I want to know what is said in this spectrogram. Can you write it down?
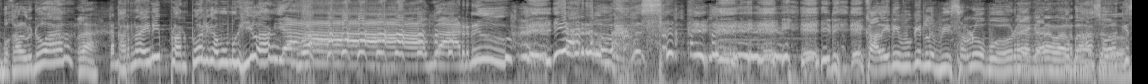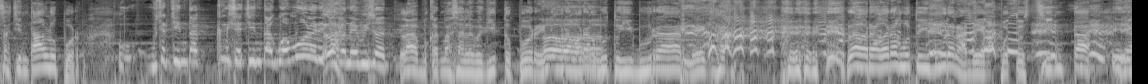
bukan lu doang. Lah, kan- karena ini pelan-pelan kamu menghilang. Ya, baru. Ya, bangsat. ini kali ini mungkin lebih seru Pur ya Nah, kan? kenapa, Ngebahas kenapa soal tuh? kisah cinta lu Pur Bisa cinta, bisa cinta gua mulai di teman episode. Lah bukan masalah begitu Pur Ini Oh. orang-orang butuh hiburan ya kan Lah orang-orang butuh hiburan. Ada yang putus cinta Ya Iya.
